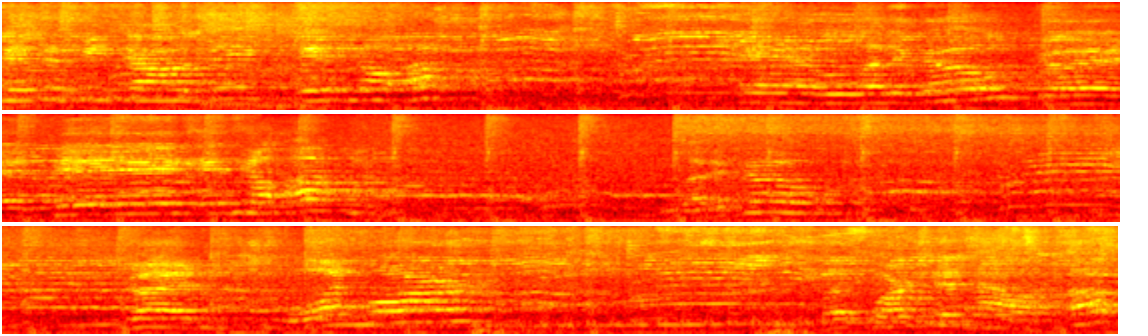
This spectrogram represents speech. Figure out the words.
Feet down, big inhale up, and let it go. Good, big inhale up, let it go. Good. One more. Let's march it out. Up.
